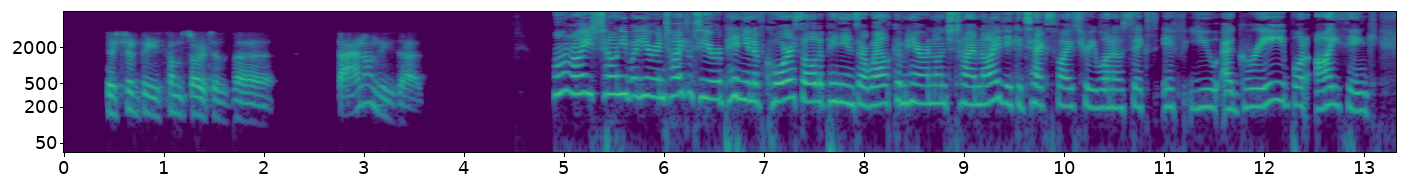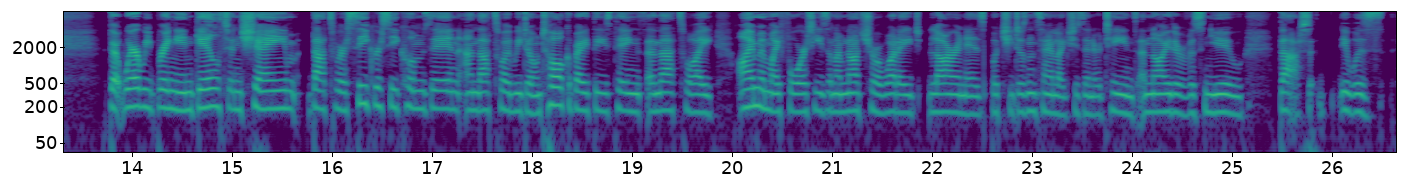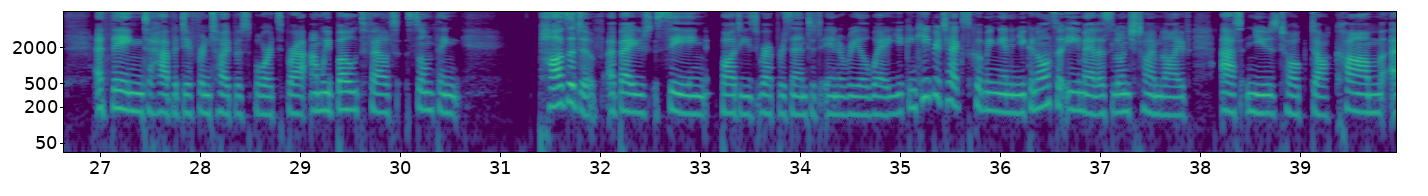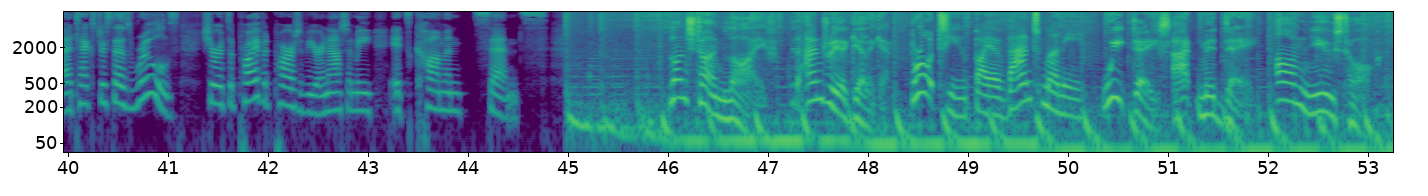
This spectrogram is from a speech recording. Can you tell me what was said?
there should be some sort of uh, ban on these ads. All right, Tony. Well, you're entitled to your opinion, of course. All opinions are welcome here on Lunchtime Live. You could text 53106 if you agree. But I think that where we bring in guilt and shame, that's where secrecy comes in, and that's why we don't talk about these things, and that's why I'm in my 40s and I'm not sure what age Lauren is, but she doesn't sound like she's in her teens, and neither of us knew that it was a thing to have a different type of sports bra, and we both felt something positive about seeing bodies represented in a real way. You can keep your texts coming in and you can also email us lunchtime live at newstalk.com. A texter says, Rules. Sure, it's a private part of your anatomy, it's common sense. Lunchtime Live with Andrea Gilligan. Brought to you by Avant Money. Weekdays at midday on Newstalk.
